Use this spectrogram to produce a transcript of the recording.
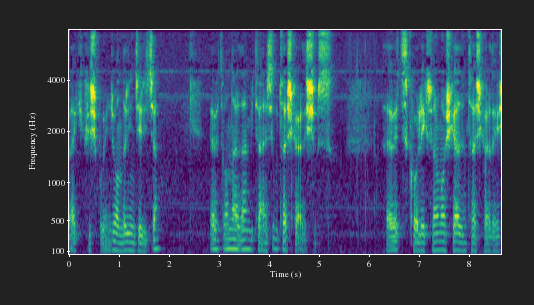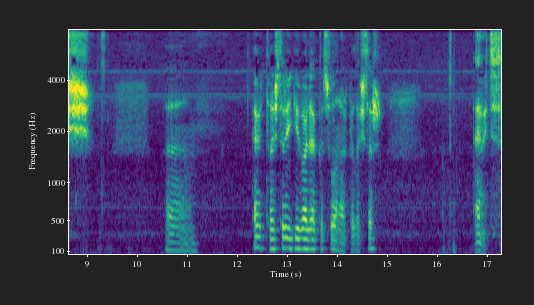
Belki kış boyunca onları inceleyeceğim. Evet onlardan bir tanesi bu taş kardeşimiz. Evet koleksiyonuma hoş geldin taş kardeş. Ee, evet taşlara ilgi ve alakası olan arkadaşlar. Evet.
